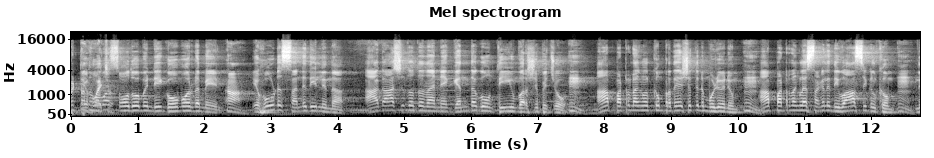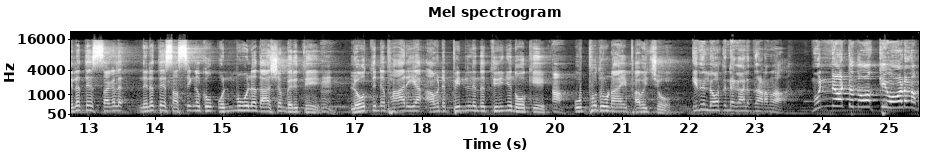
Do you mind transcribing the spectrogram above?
പെട്ടെന്ന് സോതോമിന്റെ ഗോമോരുടെ മേൽ. യഹോയുടെ സന്നിധിയിൽ നിന്ന് ആകാശത്ത് തന്നെ ഗന്ധകവും തീയും വർഷിപ്പിച്ചു. ആ പട്ടണങ്ങൾക്കും പ്രദേശത്തിന് മുഴുവനും ആ പട്ടണങ്ങളെ സകല നിവാസികൾക്കും നിലത്തെ സകല നിലത്തെ സസ്യങ്ങൾക്കും ഉന്മൂലദാശം വരുത്തി. ലോത്തിന്റെ ഭാര്യ അവന്റെ പിന്നിൽ നിന്ന് തിരിഞ്ഞു നോക്കി. ഉപ്പുതൂണായി ഭവിച്ചു. ഇത് ലോത്തിന്റെ കാലത്ത് നടന്നതാ. മുന്നോട്ട് നോക്കി ഓടണം.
